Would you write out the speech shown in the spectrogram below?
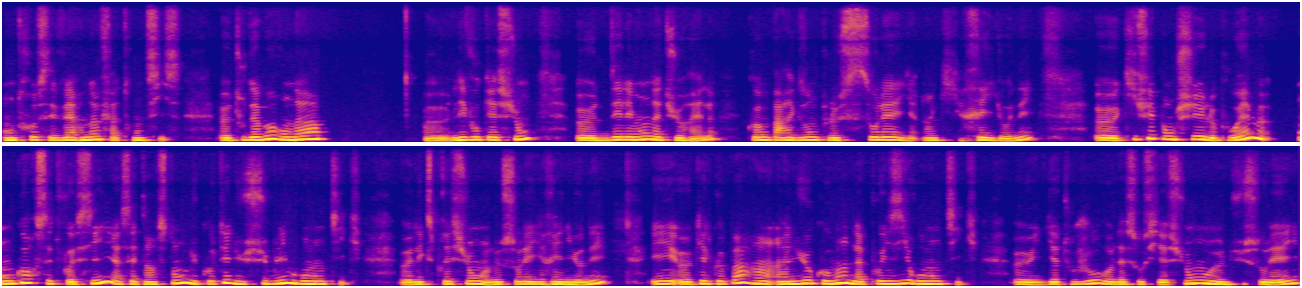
entre ces vers 9 à 36 euh, Tout d'abord, on a l'évocation d'éléments naturels, comme par exemple le soleil hein, qui rayonnait, qui fait pencher le poème encore cette fois-ci, à cet instant, du côté du sublime romantique. Euh, l'expression le soleil rayonnait est euh, quelque part un, lieu commun de la poésie romantique. Euh, il y a toujours l'association du soleil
